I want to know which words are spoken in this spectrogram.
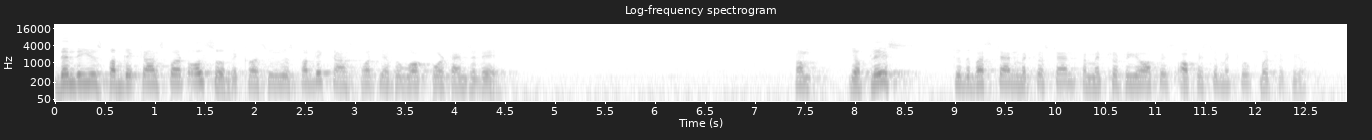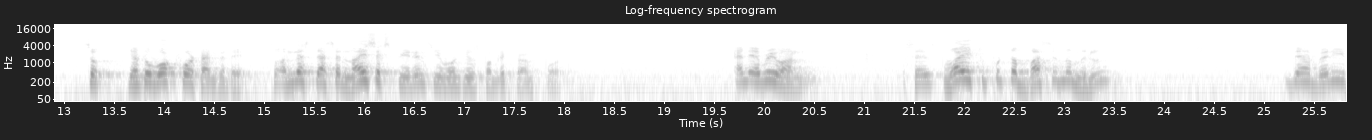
then they use public transport also because you use public transport you have to walk four times a day. From your place to the bus stand, metro stand, from metro to your office, office to metro, metro to your. So you have to walk four times a day. So unless that's a nice experience, you won't use public transport. And everyone says, why to put the bus in the middle? There are very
